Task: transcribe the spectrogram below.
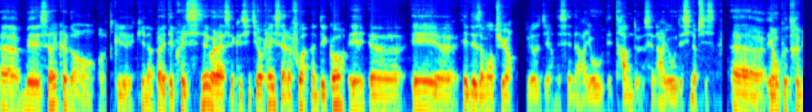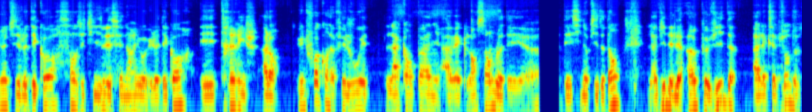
Euh, mais c'est vrai que dans ce qui, n'a pas été précisé, voilà, c'est que City of Light, c'est à la fois un décor et, euh, et, euh, et, des aventures, j'ose dire, des scénarios, ou des trames de scénarios, ou des synopsis. et on peut très bien utiliser le décor sans utiliser les scénarios. Et le décor est très riche. Alors, une fois qu'on a fait jouer la campagne avec l'ensemble des, des synopsis dedans, la ville elle est un peu vide, à l'exception de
